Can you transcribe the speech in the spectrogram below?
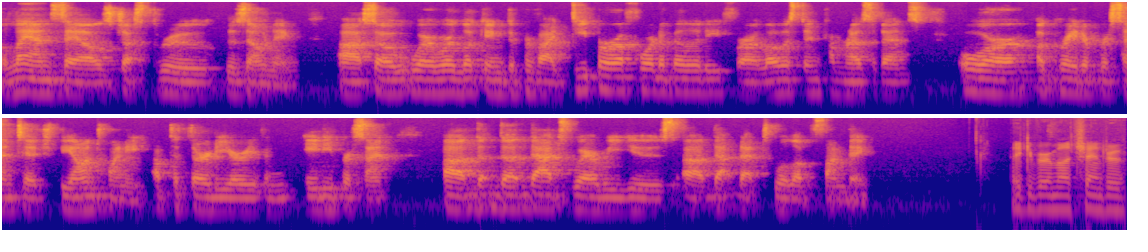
the land sales, just through the zoning. Uh, so where we're looking to provide deeper affordability for our lowest income residents or a greater percentage beyond 20, up to 30 or even 80%, uh, that's where we use uh, that, that tool of funding. Thank you very much, Andrew.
